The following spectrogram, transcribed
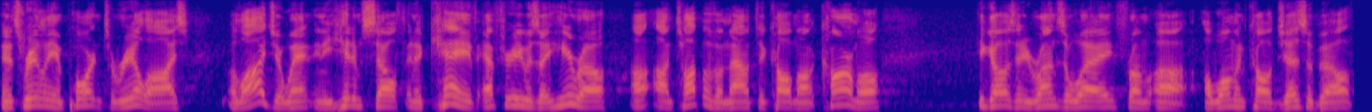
And it's really important to realize Elijah went and he hid himself in a cave after he was a hero on top of a mountain called Mount Carmel he goes and he runs away from uh, a woman called Jezebel,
